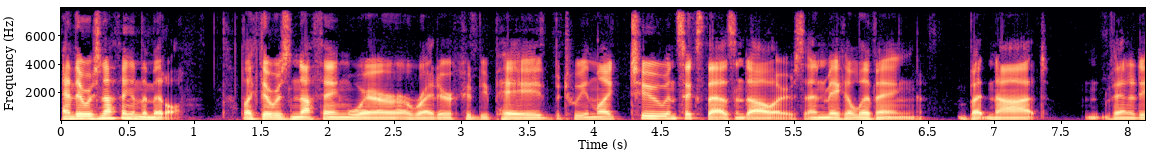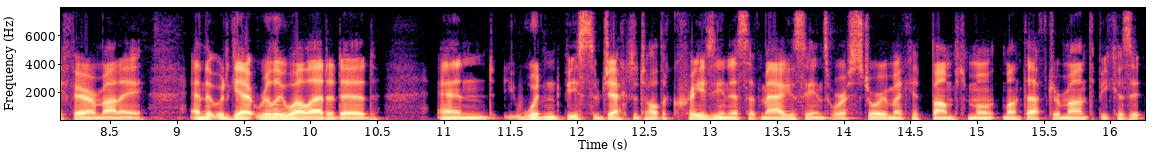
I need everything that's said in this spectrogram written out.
and there was nothing in the middle. Like there was nothing where a writer could be paid between like two and six thousand dollars and make a living, but not Vanity Fair money, and that would get really well edited and wouldn't be subjected to all the craziness of magazines where a story might get bumped mo- month after month because it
